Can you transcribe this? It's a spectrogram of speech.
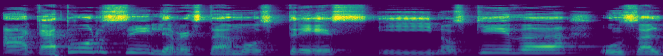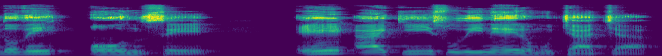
A 14 le restamos 3 y nos queda un saldo de 11. He aquí su dinero, muchacha.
